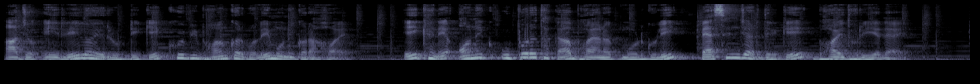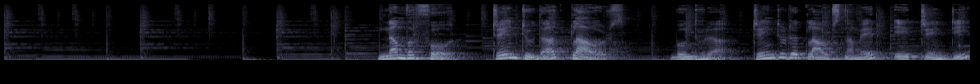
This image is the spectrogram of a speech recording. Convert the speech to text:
আজও এই রেলওয়ে রুটটিকে খুবই ভয়ঙ্কর বলে মনে করা হয়। এইখানে অনেক উপরে থাকা ভয়ানক মোড়গুলি প্যাসেঞ্জারদেরকে ভয় ধরিয়ে দেয়। Number four, train to the clouds. বন্ধুরা, ট্রেন টু দ্য ক্লাউডস নামের এই ট্রেনটি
